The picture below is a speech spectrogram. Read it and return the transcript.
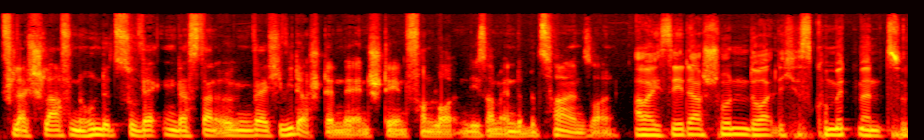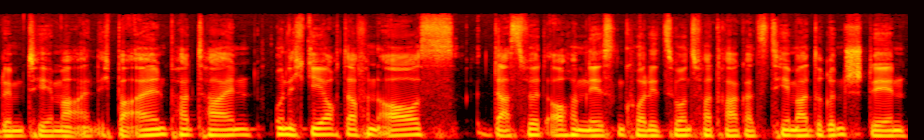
vielleicht schlafende Hunde zu wecken, dass dann irgendwelche Widerstände entstehen von Leuten, die es am Ende bezahlen sollen. Aber ich sehe da schon ein deutliches Commitment zu dem Thema eigentlich bei allen Parteien. Und ich gehe auch davon aus, das wird auch im nächsten Koalitionsvertrag als Thema drinstehen.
